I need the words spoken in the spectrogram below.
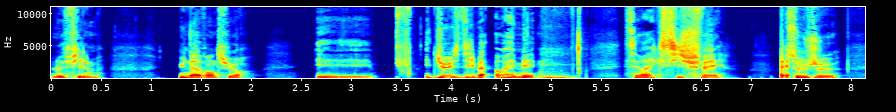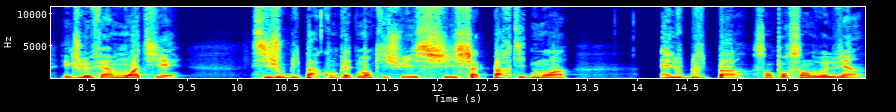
le film une aventure. Et, Dieu, il se dit, bah ouais, mais c'est vrai que si je fais ce jeu et que je le fais à moitié, si j'oublie pas complètement qui je suis, si chaque partie de moi, elle oublie pas 100% d'où elle vient,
